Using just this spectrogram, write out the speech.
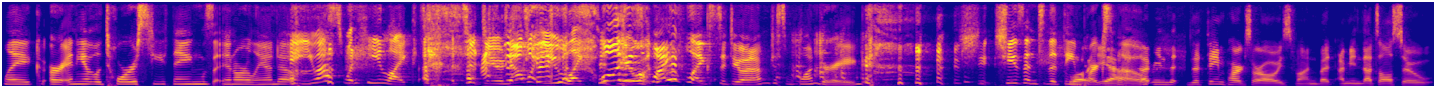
like, or any of the touristy things in Orlando? Hey, you asked what he liked to do, not what you like to well, do. his wife likes to do it. I'm just wondering. she, she's into the theme Well, parks, yeah, though. I mean, the, the theme parks are always fun, but I mean, that's also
